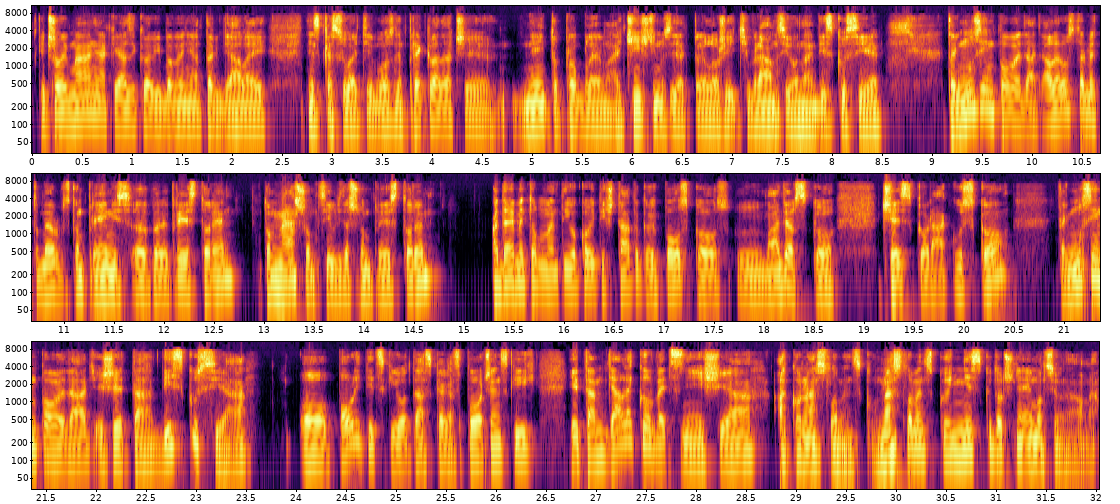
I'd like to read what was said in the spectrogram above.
keď človek má nejaké jazykové vybavenia a tak ďalej, dneska sú aj tie rôzne prekladače, nie je to problém, aj činštinu si dať preložiť v rámci online diskusie, tak musím povedať, ale ostaňme v tom európskom priemys, e, priestore, v tom našom civilizačnom priestore, a dajme tomu len tých okolitých štátov, ako je Polsko, Maďarsko, Česko, Rakúsko, tak musím povedať, že tá diskusia o politických otázkach a spoločenských je tam ďaleko vecnejšia ako na Slovensku. Na Slovensku je neskutočne emocionálna.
